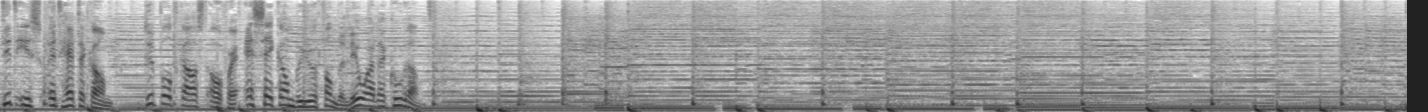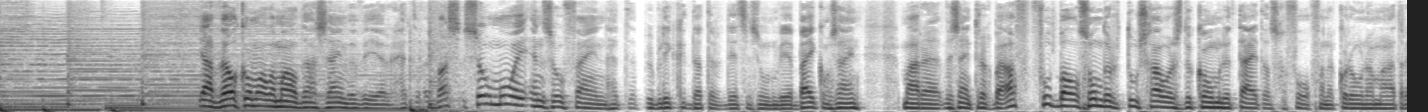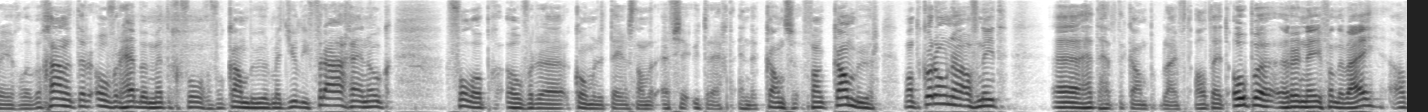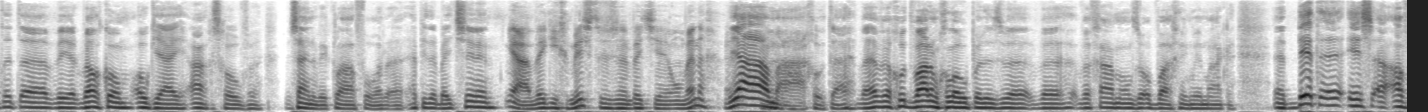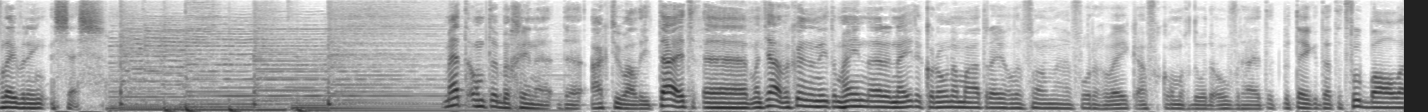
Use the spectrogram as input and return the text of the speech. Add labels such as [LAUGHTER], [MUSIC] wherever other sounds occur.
Dit is Het Hertenkamp, de podcast over SC Cambuur van de Leeuwarder Courant. Ja, welkom allemaal, daar zijn we weer. Het was zo mooi en zo fijn, het publiek dat er dit seizoen weer bij kon zijn. Maar uh, we zijn terug bij af. Voetbal zonder toeschouwers de komende tijd als gevolg van de coronamaatregelen. We gaan het erover hebben met de gevolgen voor Cambuur, met jullie vragen en ook volop over de komende tegenstander FC Utrecht en de kansen van Cambuur. Want corona of niet, uh, het hertenkamp blijft altijd open. René van der Wij, altijd uh, weer welkom. Ook jij aangeschoven. We zijn er weer klaar voor. Uh, heb je er een beetje zin in? Ja, een weekje gemist, dus een beetje onwennig. Ja, maar goed. Hè. We hebben goed warm gelopen, dus we, we, we gaan onze opwachting weer maken. dit is aflevering 6. Met om te beginnen de actualiteit. Uh, want ja, we kunnen er niet omheen, uh, René. De coronamaatregelen van uh, vorige week afgekondigd door de overheid. Het betekent dat het voetbal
